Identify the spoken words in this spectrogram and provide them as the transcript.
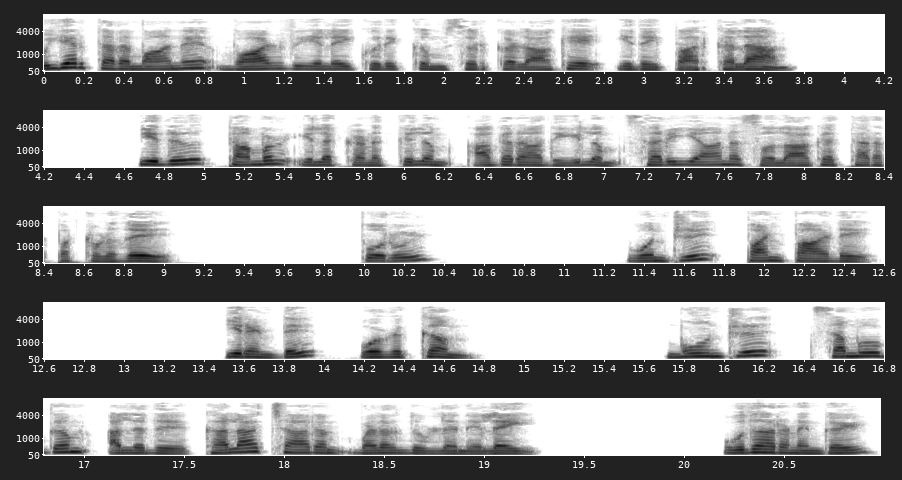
உயர்தரமான வாழ்வியலை குறிக்கும் சொற்களாக இதை பார்க்கலாம். இது தமிழ் இலக்கணத்திலும் அகராதியிலும் சரியான சொல்லாக தரப்பட்டுள்ளது. பொருள். ஒன்று பண்பாடு. இரண்டு ஒழுக்கம். மூன்று சமூகம் அல்லது கலாச்சாரம் வளர்ந்துள்ள நிலை. உதாரணங்கள்.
